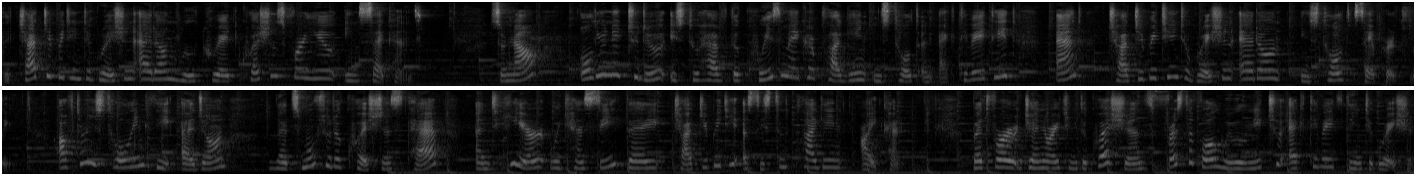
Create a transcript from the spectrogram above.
The ChatGPT integration add-on will create questions for you in seconds. So now, all you need to do is to have the Quizmaker plugin installed and activated and ChatGPT integration add-on installed separately. After installing the add-on, let's move to the questions tab and here we can see the ChatGPT assistant plugin icon. But for generating the questions, first of all we will need to activate the integration.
